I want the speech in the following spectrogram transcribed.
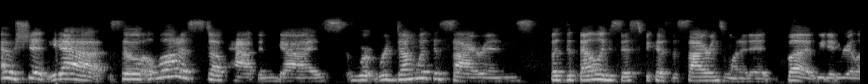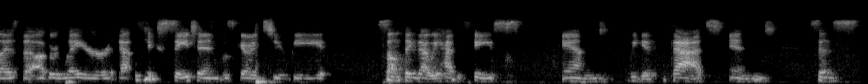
Oh shit, yeah. So a lot of stuff happened, guys. We're, we're done with the sirens, but the bell exists because the sirens wanted it, but we didn't realize the other layer that like Satan was going to be something that we had to face. And we get that. And since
